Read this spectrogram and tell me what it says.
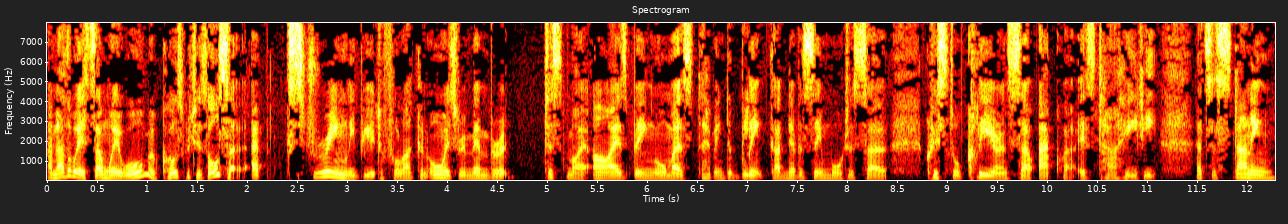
another way somewhere warm, of course, which is also extremely beautiful. I can always remember it. Just my eyes being almost having to blink. I'd never seen water so crystal clear and so aqua as Tahiti. It's a stunning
